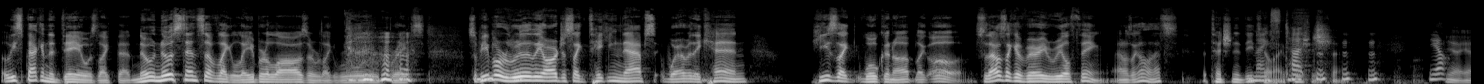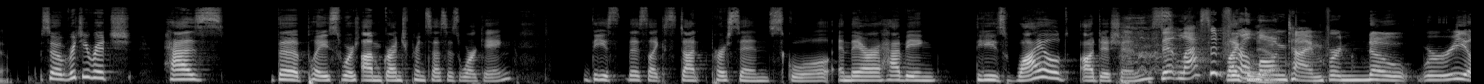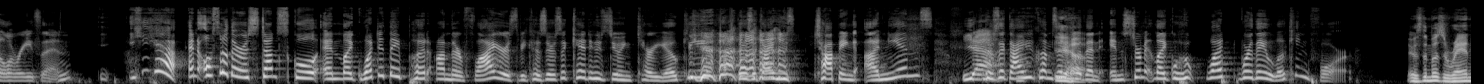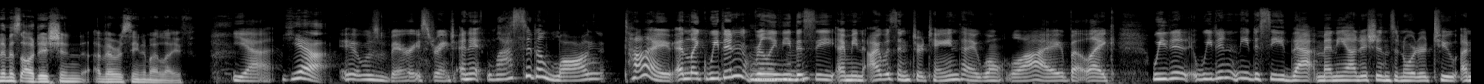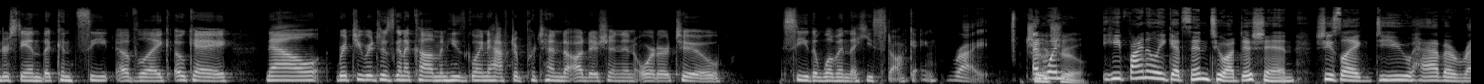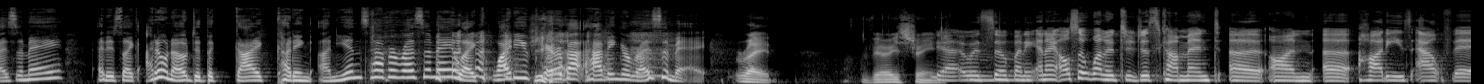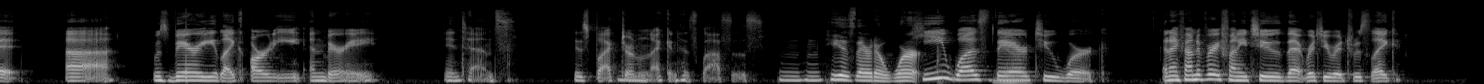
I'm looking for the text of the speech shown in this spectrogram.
at least back in the day, it was like that. No, no sense of like labor laws or like rules or breaks. So people really are just like taking naps wherever they can. He's like woken up, like oh, so that was like a very real thing. And I was like, oh, that's attention to detail. Nice I touch. appreciate that. Yeah. yeah, yeah. So Richie Rich has the place where um Grunge Princess is working. These this like stunt person school, and they are having these wild auditions. That lasted for Like- a long time for no real reason. Yeah, and also they're a stunt school, and like, what did they put on their flyers? Because there's a kid who's doing karaoke. there's a guy who's chopping onions. Yeah. there's a guy who comes in Yeah. with an instrument. Like, wh- what were they looking for? It was the most randomest audition I've ever seen in my life. Yeah, Yeah, it was very strange, and it lasted a long time. And like, we didn't really need to mm-hmm. see. I mean, I was entertained. I won't lie, but like, we did. We didn't need to see that many auditions in order to understand the conceit of like, okay, now Richie Rich is going to come and he's going to have to pretend to audition in order to see the woman that he's stalking. right. True, and when true. he finally gets into audition, she's like, "Do you have a resume?" And it's like, I don't know. Did the guy cutting onions have a resume? Like, why do you care about having a resume? Right. Very strange. Yeah, it was so funny. And I also wanted to just comment uh, on uh, Hottie's outfit. Uh, was very like arty and very intense. His black mm-hmm. turtleneck and his glasses. Mm-hmm. He is there to work. He was there to work. And I found it very funny too that Richie Rich was like,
